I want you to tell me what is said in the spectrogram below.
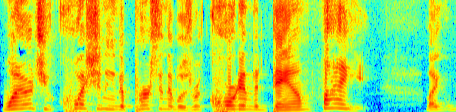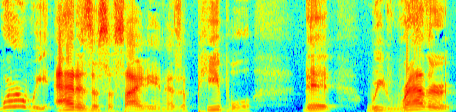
Why aren't you questioning the person that was recording the damn fight? Like where are we at as a society and as a people that we'd rather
